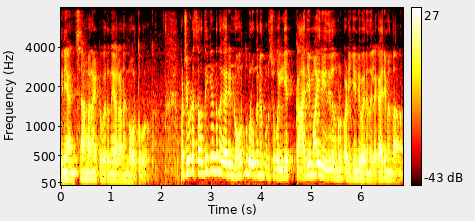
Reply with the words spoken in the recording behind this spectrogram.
ഇനി അഞ്ചാമനായിട്ട് വരുന്നയാളാണ് നോർത്ത് ബ്രൂക്ക്. പക്ഷേ ഇവിടെ ശ്രദ്ധിക്കേണ്ടുന്ന കാര്യം നോർത്ത് ബ്രൂക്കിനെ കുറിച്ച് വലിയ കാര്യമായ രീതിയിൽ നമ്മൾ പഠിക്കേണ്ടി വരുന്നില്ല. കാര്യം എന്താണ്?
